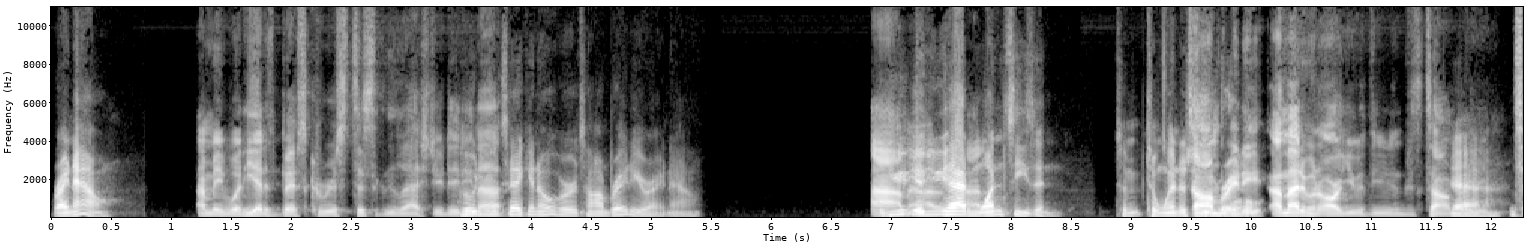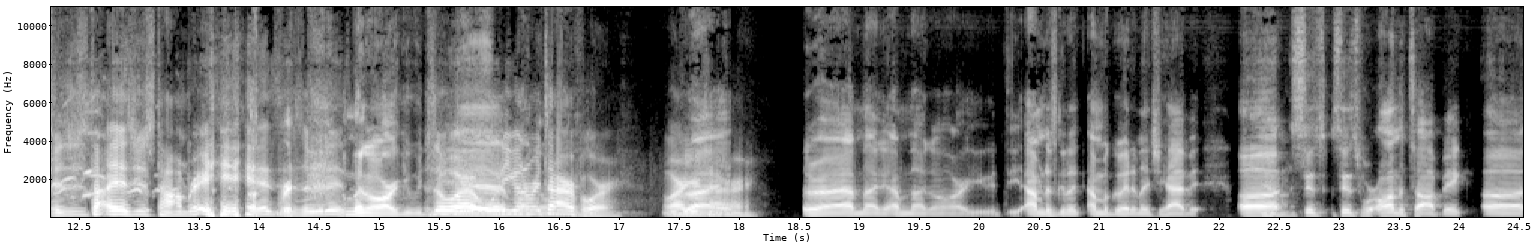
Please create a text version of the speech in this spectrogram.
Right now, I mean, what he had his best career statistically last year, did who he you taking over Tom Brady right now? If you, if you had one season to to win a Tom Super Brady, Bowl, I'm not even gonna argue with you. It's Tom yeah, Brady. it's just Tom- it's just Tom Brady. it's who it is. I'm not gonna argue with you. So Yeah, what are you gonna retire argue. for? Why are you retiring? Right, I'm not. I'm not gonna argue with you. I'm just gonna. I'm gonna go ahead and let you have it. Uh, Yeah. since since we're on the topic, uh,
